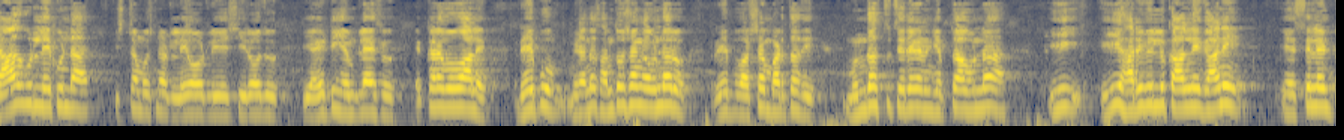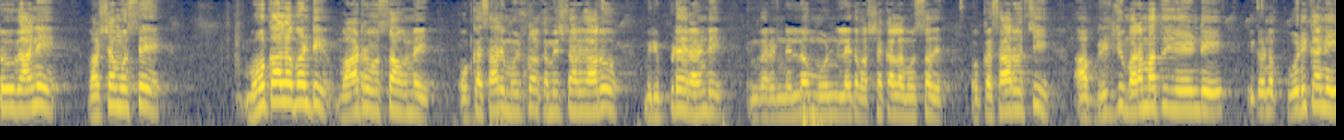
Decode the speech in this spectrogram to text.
జాగ కూడా లేకుండా ఇష్టం వచ్చినట్టు లేఅవుట్లు చేసి ఈరోజు ఈ ఐటీ ఎంప్లాయీస్ ఎక్కడ పోవాలి? రేపు మీరందరూ సంతోషంగా ఉన్నారు రేపు వర్షం పడుతుంది. ముందస్తు చర్యగా నేను చెప్తా ఉన్నా ఈ ఈ హరివిల్లు కాలనీ కానీ ఎస్ఎల్ఎన్ టూ కానీ వర్షం వస్తే మోకాల వంటి వాటర్ వస్తూ ఉన్నాయి. ఒక్కసారి మున్సిపల్ కమిషనర్ గారు మీరు ఇప్పుడే రండి. ఇంకా రెండు నెలల్లో మూడు నెలలు అయితే వర్షాకాలం వస్తుంది. ఒక్కసారి వచ్చి ఆ బ్రిడ్జ్ మరమ్మతు చేయండి. ఇక్కడ ఉన్న పూడికని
